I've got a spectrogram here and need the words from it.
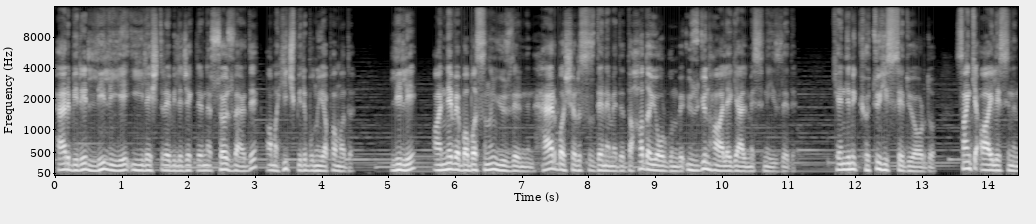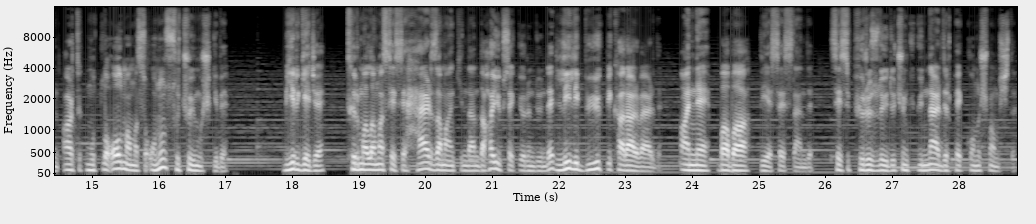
Her biri Lily'yi iyileştirebileceklerine söz verdi ama hiçbiri bunu yapamadı. Lily, anne ve babasının yüzlerinin her başarısız denemede daha da yorgun ve üzgün hale gelmesini izledi. Kendini kötü hissediyordu. Sanki ailesinin artık mutlu olmaması onun suçuymuş gibi. Bir gece tırmalama sesi her zamankinden daha yüksek göründüğünde Lily büyük bir karar verdi. Anne, baba diye seslendi. Sesi pürüzlüydü çünkü günlerdir pek konuşmamıştı.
